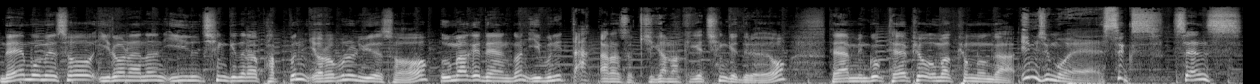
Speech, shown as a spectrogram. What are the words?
내 몸에서 일어나는 일 챙기느라 바쁜 여러분을 위해서 음악에 대한 건 이분이 딱 알아서 기가 막히게 챙겨드려요. 대한민국 대표 음악평론가 임진모의 식스 센스.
